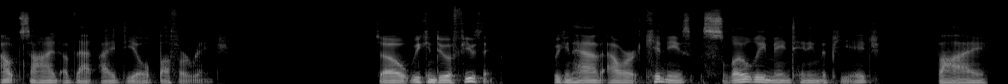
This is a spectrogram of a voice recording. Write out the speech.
outside of that ideal buffer range. So we can do a few things. We can have our kidneys slowly maintaining the pH by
